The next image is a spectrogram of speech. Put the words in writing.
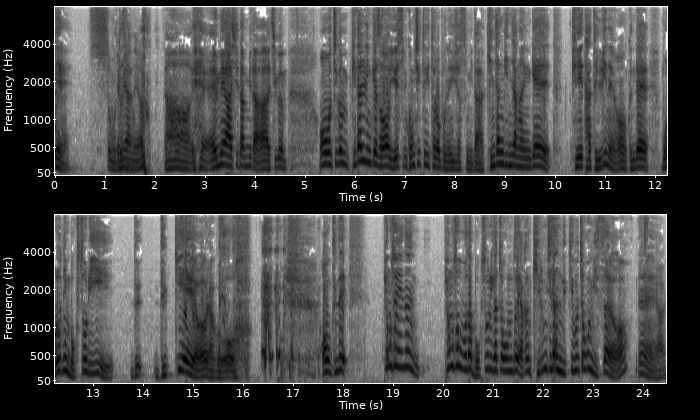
예. 좀 어떠세요? 애매하네요. 아, 예, 애매하시답니다. 지금, 어, 지금 비달님께서 USB 공식 트위터로 보내주셨습니다. 긴장긴장한 게 귀에 다 들리네요. 근데, 모로님 목소리, 느, 느끼해요. 라고. 어, 근데, 평소에는, 평소보다 목소리가 조금 더 약간 기름지다는 느낌은 조금 있어요. 네. 아,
